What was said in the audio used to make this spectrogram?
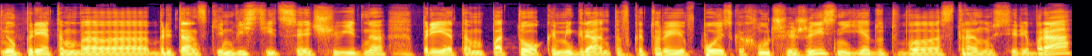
Ну, при этом э, британские инвестиции, очевидно. При этом поток иммигрантов, которые в поисках лучшей жизни едут в страну серебра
